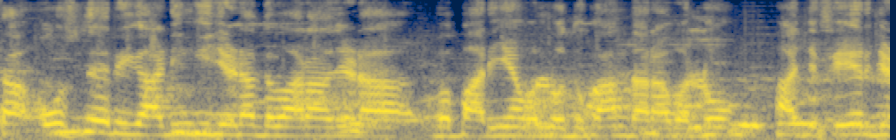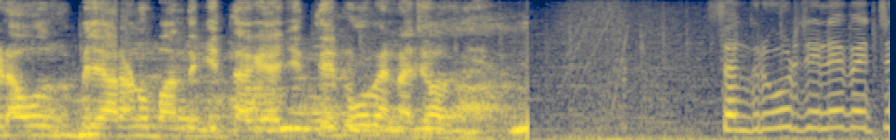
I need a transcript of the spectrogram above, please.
ਤਾਂ ਉਸ ਦੇ ਰਿਗਾਰਡਿੰਗ ਹੀ ਜਿਹੜਾ ਦੁਬਾਰਾ ਜਿਹੜਾ ਵਪਾਰੀਆਂ ਵੱਲੋਂ ਦੁਕਾਨਦਾਰਾਂ ਵੱਲੋਂ ਅੱਜ ਫੇਰ ਜਿਹੜਾ ਉਸ ਬਾਜ਼ਾਰਾਂ ਨੂੰ ਬੰਦ ਕੀਤਾ ਗਿਆ ਜਿੱਥੇ ਟੋ ਵੈਨਾਂ ਚੱਲਦੀਆਂ। ਸੰਗਰੂਰ ਜ਼ਿਲ੍ਹੇ ਵਿੱਚ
